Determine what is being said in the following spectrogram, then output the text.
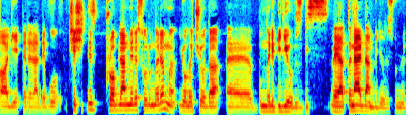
faaliyetler herhalde bu çeşitli problemlere, sorunlara mı yol açıyor da e, bunları biliyoruz biz veyahut da nereden biliyoruz bunları?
